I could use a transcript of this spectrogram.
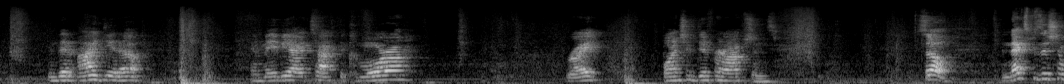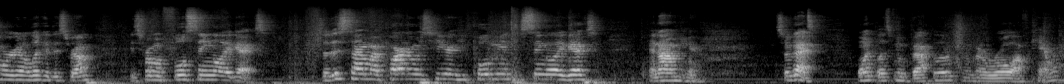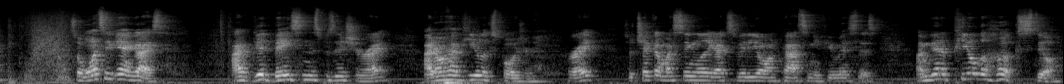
and then I get up, and maybe I attack the Kimura, right? Bunch of different options. So, the next position we're going to look at this from is from a full single leg X. So this time my partner was here, he pulled me into single leg X, and I'm here. So guys, one, let's move back a little because I'm going to roll off camera. So once again, guys, I have good base in this position, right? I don't have heel exposure, right? So check out my single leg X video on passing if you missed this. I'm going to peel the hook still,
